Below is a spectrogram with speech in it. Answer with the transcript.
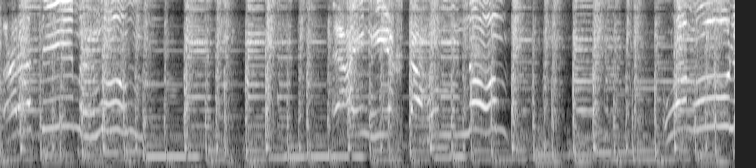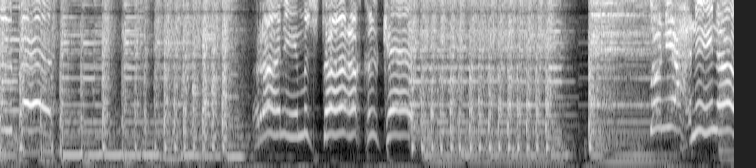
راسي مهموم. عيني يخدعهم النوم. وامول الباس. راني مشتاق الكاس. دنيا حنينة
